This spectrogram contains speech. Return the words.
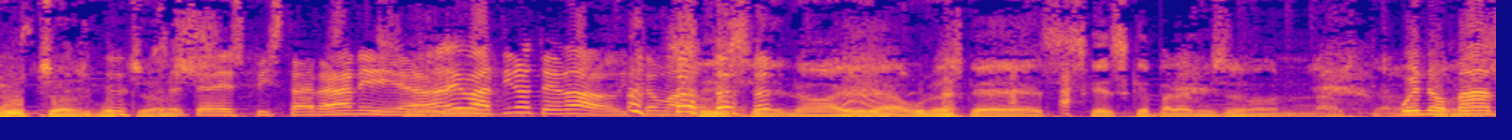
Muchos, muchos. Se te despistarán y dirán, ay, va, a ti no te he dado. Y toma. Sí, sí, no, hay algunos que es que, es que para mí son las... las Bueno, mam,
